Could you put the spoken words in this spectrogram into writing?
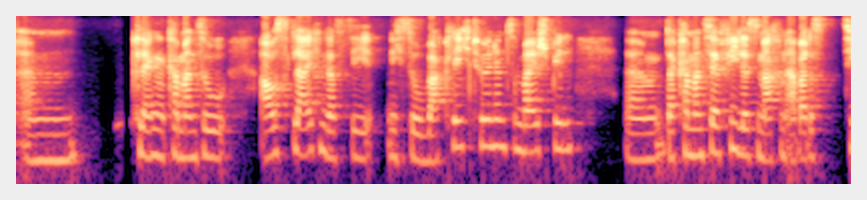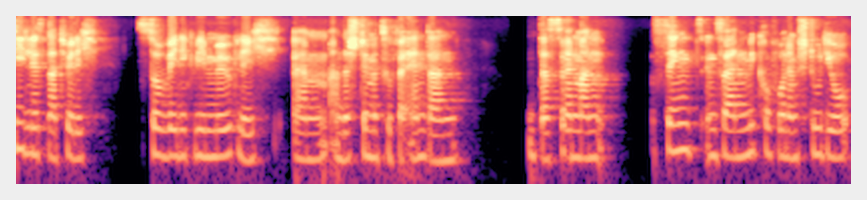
ähm, Klänge kann man so ausgleichen, dass sie nicht so wackelig tönen zum Beispiel. Ähm, da kann man sehr vieles machen, aber das Ziel ist natürlich, so wenig wie möglich ähm, an der Stimme zu verändern. Dass wenn man singt in so einem Mikrofon im Studio,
